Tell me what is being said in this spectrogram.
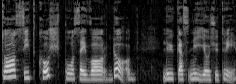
ta sitt kors på sig var dag. Lukas 9 och 23.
